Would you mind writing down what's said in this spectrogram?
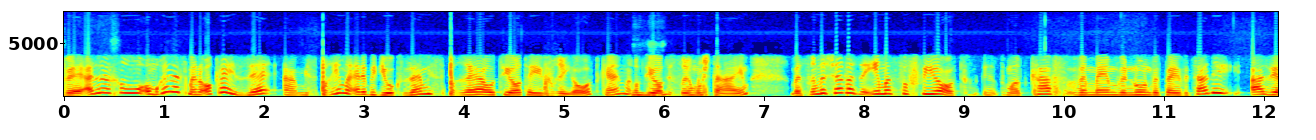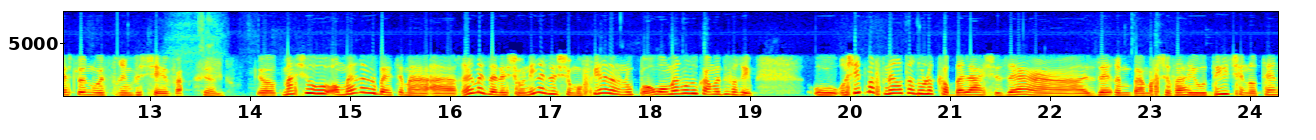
ואז אנחנו אומרים לעצמנו, אוקיי, זה, המספרים האלה בדיוק, זה מספרי האותיות העבריות, כן? אותיות 22. ב-27 זה עם הסופיות, זאת אומרת כ' ומ' ונ' ופ' וצדי, אז יש לנו 27. כן. מה שהוא אומר לנו בעצם, הרמז הלשוני הזה שמופיע לנו פה, הוא אומר לנו כמה דברים. הוא ראשית מפנה אותנו לקבלה, שזה הזרם במחשבה היהודית שנותן.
